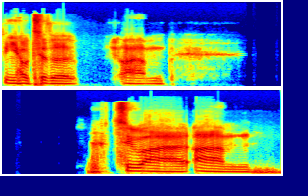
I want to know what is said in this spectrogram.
you know, to the um, to uh, um,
